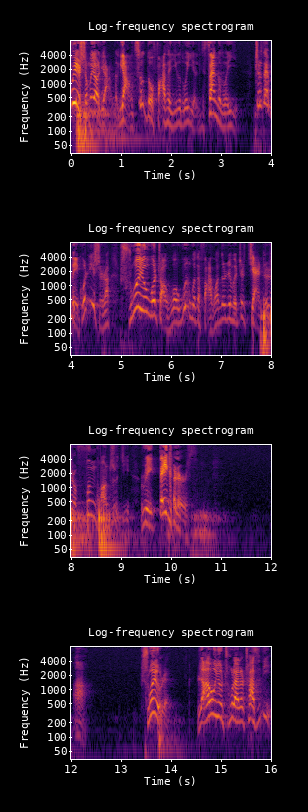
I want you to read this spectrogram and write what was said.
为什么要两个两次都罚他一个多亿、三个多亿？这在美国历史上，所有我找过问过的法官都认为这简直是疯狂至极，ridiculous，啊！所有人，然后又出来了 trustee，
